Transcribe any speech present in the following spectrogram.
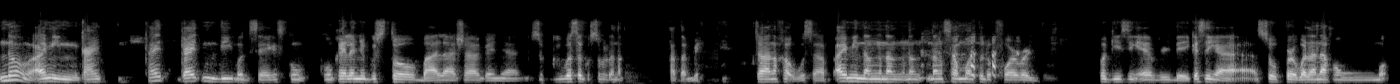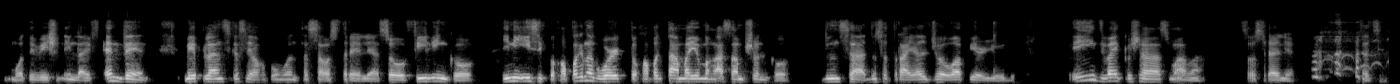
No, I mean, kahit kahit kahit hindi mag-sex, kung kung kailan niya gusto, bala siya, ganyan. Gusto, basta gusto ko lang nakatabi. Tsaka nakausap. I mean, nang, nang, nang, nang someone to look forward to pagising every day. Kasi nga, super wala na akong mo- motivation in life. And then, may plans kasi ako pumunta sa Australia. So, feeling ko, iniisip ko, kapag nag-work to, kapag tama yung mga assumption ko, dun sa, dun sa trial jowa period, eh, invite ko siya sumama sa Australia. That's it.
